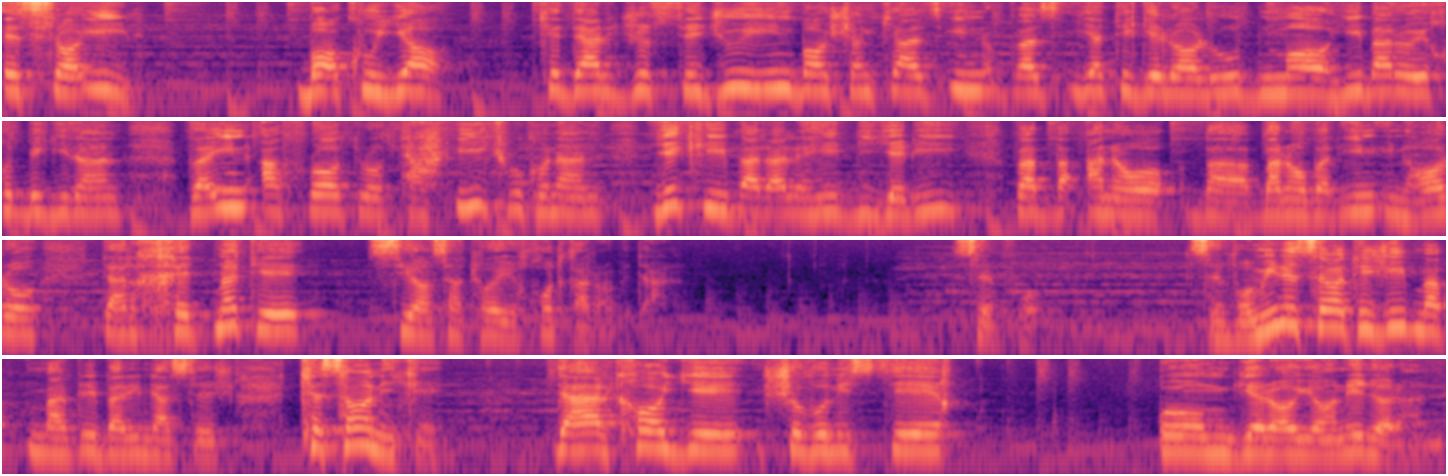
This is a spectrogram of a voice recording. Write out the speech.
اسرائیل باکویا که در جستجوی این باشند که از این وضعیت گلالود ماهی برای خود بگیرن و این افراد رو تحریک بکنن یکی بر علیه دیگری و بنابراین اینها رو در خدمت سیاست های خود قرار بدن. سوم سومین استراتژی مبنی بر این هستش کسانی که درک های شوونیستی قومگرایانه دارن.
